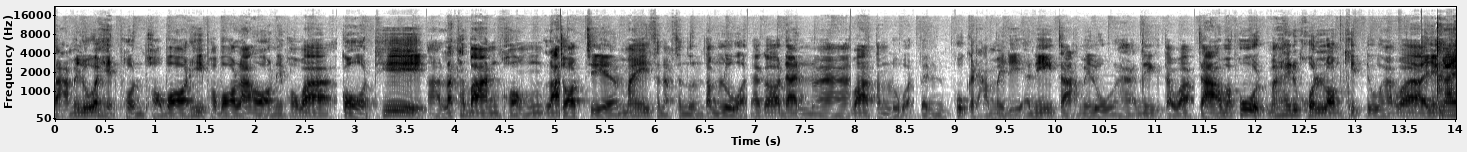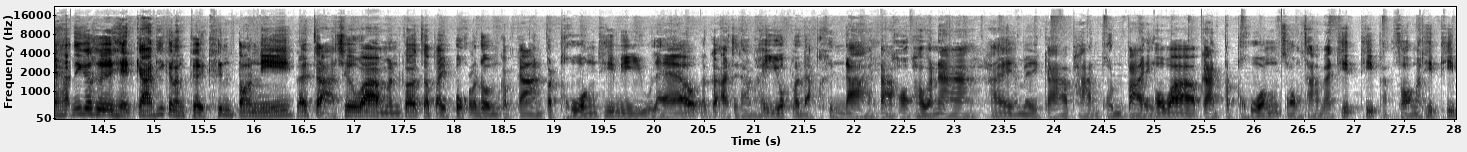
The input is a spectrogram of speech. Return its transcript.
จ๋าไม่รู้ว่าเหตุผลผอบอที่ผอบอลาออกเนี่ยเพราะว่าโกรธที่รัฐบาลของรัฐจอร์เจียไม่สนับสนุนตำรวจ แล้วก็ดันมาว่าตำรวจเป็นผู้กระทำไม่ดี อันนี้จ๋าไม่รู้นะฮะนี่แต่ว่าจ๋าเอามาพูดมาให้ทุกคนลองคิดดูฮะว่าแต่ยังไงฮะนี่ก็คือเหตุการณ์ที่กำลังเกิดขึ้นตอนนี้ และจ๋าเชื่อว่ามันก็จะไปปลุกระดมกับการประท้วงที่มีอยู่แล้ว แล้วก็อาจจะทำให้ยกระดับขึ้นได้จ๋าขอภาวนาให้อเมริกาผ่านพ้นไป เพราะว่าการประท้วง2อสามอาทิตย์ที่สองอาทิตย์ที่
